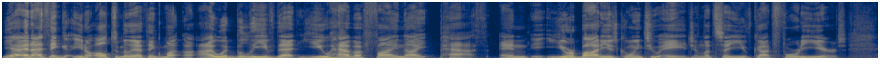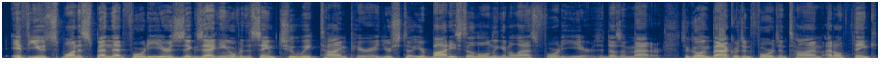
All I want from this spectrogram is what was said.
Yeah, and I think you know ultimately, I think my, I would believe that you have a finite path, and your body is going to age. And let's say you've got forty years. If you want to spend that forty years zigzagging over the same two week time period, you're still your body's still only going to last forty years. It doesn't matter. So going backwards and forwards in time, I don't think.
